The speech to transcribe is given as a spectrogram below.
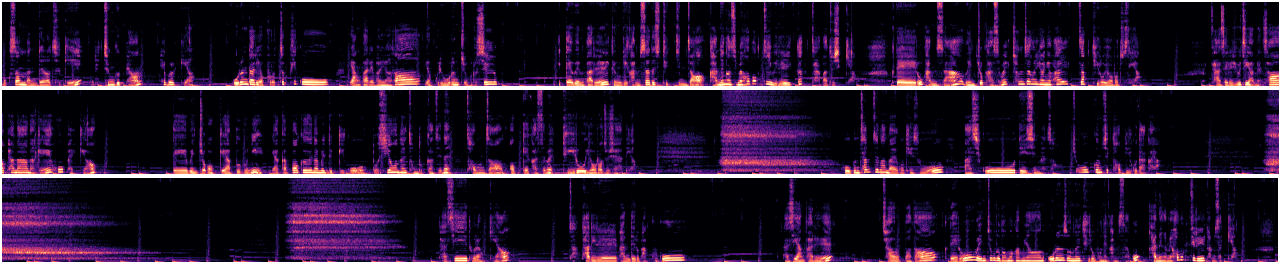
곡선 만들어주기 우리 중급편 해볼게요. 오른다리 옆으로 쭉 펴고 양팔을 벌려서 옆구리 오른쪽으로 실룩 이때 왼팔을 등 뒤 감싸듯이 뒷짐져 가능하시면 허벅지 위를 딱 잡아주실게요. 그대로 감싸 왼쪽 가슴을 천장을 향해 활짝 뒤로 열어주세요. 자세를 유지하면서 편안하게 호흡할게요. 내 왼쪽 어깨 앞부분이 약간 뻐근함을 느끼고 또 시원할 정도까지는 점점 어깨 가슴을 뒤로 열어주셔야 돼요. 호흡은 참지만 말고 계속 마시고 내쉬면서 조금씩 더 밀고 나가요. 다시 돌아올게요. 자, 다리를 반대로 바꾸고 다시 양팔을 좌우로 뻗어 그대로 왼쪽으로 넘어가면 오른손을 뒤로 보내 감싸고 가능하면 허벅지를 감쌀게요.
